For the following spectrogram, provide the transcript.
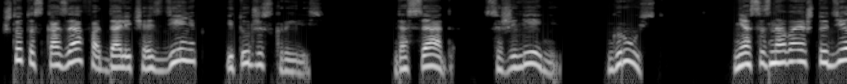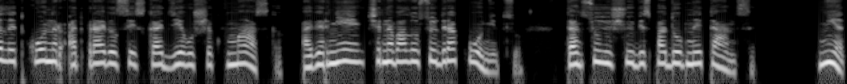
Что-то сказав, отдали часть денег и тут же скрылись. Досада, сожаление, грусть. Не осознавая, что делает, Конор отправился искать девушек в масках, а вернее черноволосую драконицу, танцующую бесподобные танцы. Нет,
